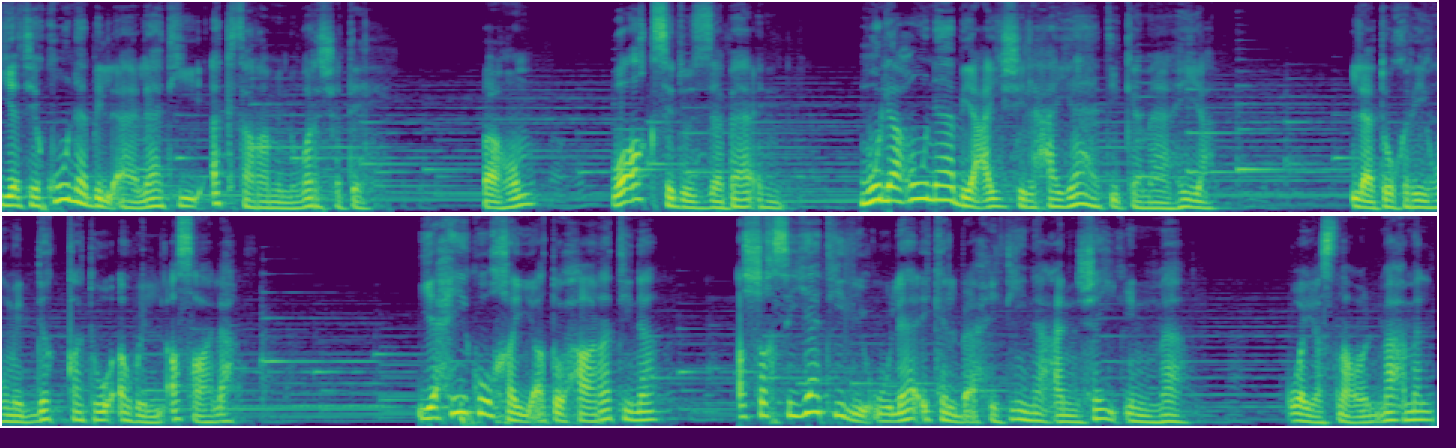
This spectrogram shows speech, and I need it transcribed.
يثقون بالآلات أكثر من ورشته. فهم وأقصد الزبائن مولعون بعيش الحياة كما هي. لا تغريهم الدقة أو الأصالة. يحيك خيأط حارتنا الشخصيات لأولئك الباحثين عن شيء ما. ويصنع المعمل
